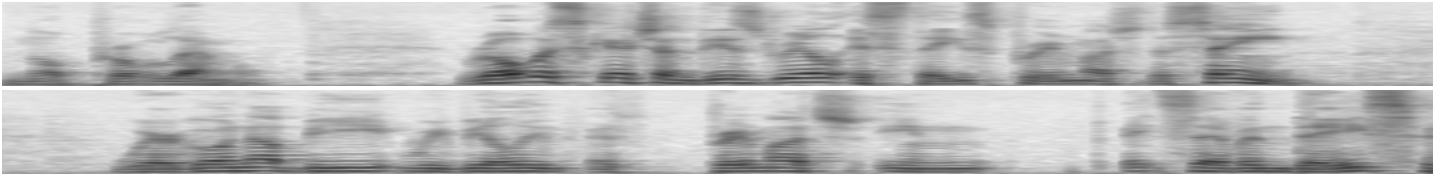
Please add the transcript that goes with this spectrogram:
No problemo. Robo Sketch and this drill stays pretty much the same. We're gonna be revealing uh, pretty much in eight, seven days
